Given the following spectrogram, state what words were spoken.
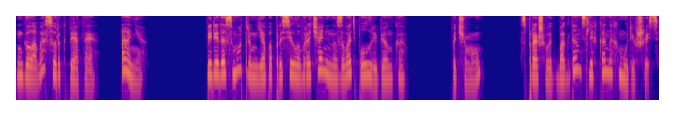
Глава 45. Аня. Перед осмотром я попросила врача не называть пол ребенка. «Почему?» – спрашивает Богдан, слегка нахмурившись.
